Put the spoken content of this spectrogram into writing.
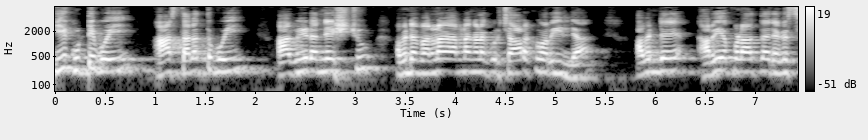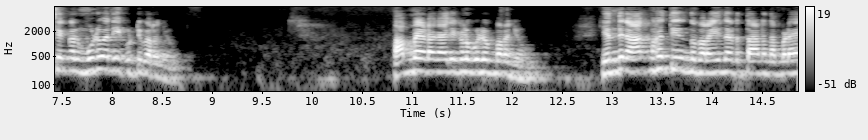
ഈ കുട്ടി പോയി ആ സ്ഥലത്ത് പോയി ആ വീട് അന്വേഷിച്ചു. അവന്റെ മരണകാരണങ്ങളെക്കുറിച്ച് ആർക്കും അറിയില്ല. അവന്റെ അറിയപ്പെടാത്ത രഹസ്യങ്ങൾ മുഴുവൻ ഈ കുട്ടി പറഞ്ഞു. അമ്മയുടെ കാര്യങ്ങൾ മുഴുവൻ പറഞ്ഞു. എന്തിന് ആത്മഹത്യ എന്ന് പറയുന്നിടത്താണ് നമ്മളെ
